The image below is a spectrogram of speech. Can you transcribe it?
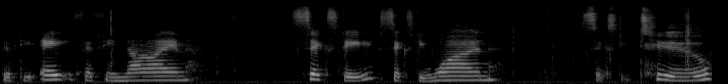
58, 59, 60, 61, 62,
